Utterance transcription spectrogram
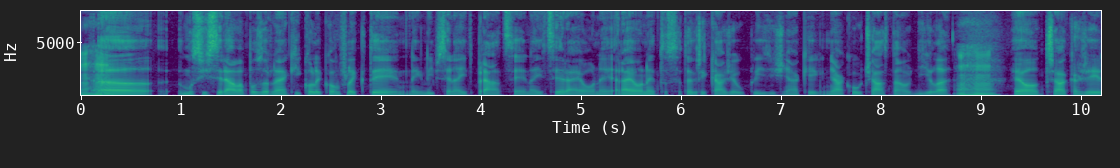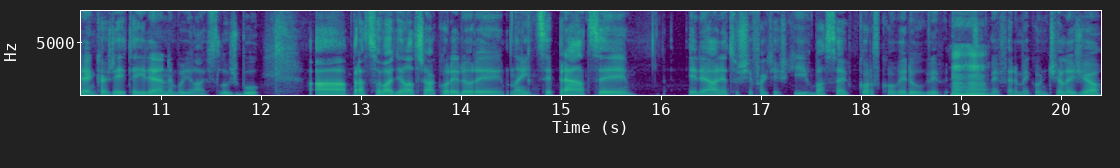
Mm-hmm. Uh, musíš si dávat pozor na jakýkoliv konflikty, nejlíp si najít práci, najít si rajony. Rajony, to se tak říká, že uklízíš nějaký, nějakou část na oddíle, mm-hmm. jo, třeba každý den, každý týden, nebo děláš službu a pracovat, dělat třeba koridory, najít si práci, ideálně, což je fakt těžký v base, kor v covidu, kdy mm-hmm. všechny firmy končily, že jo.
